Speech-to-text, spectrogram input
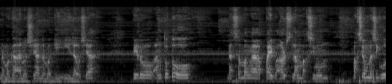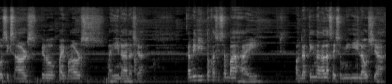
na mag-aano siya, na mag-iilaw siya. Pero ang totoo, nasa mga 5 hours lang maximum. Maximum na siguro 6 hours, pero 5 hours mahina na siya. Kami dito kasi sa bahay, pagdating ng alas 6 umiilaw siya.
